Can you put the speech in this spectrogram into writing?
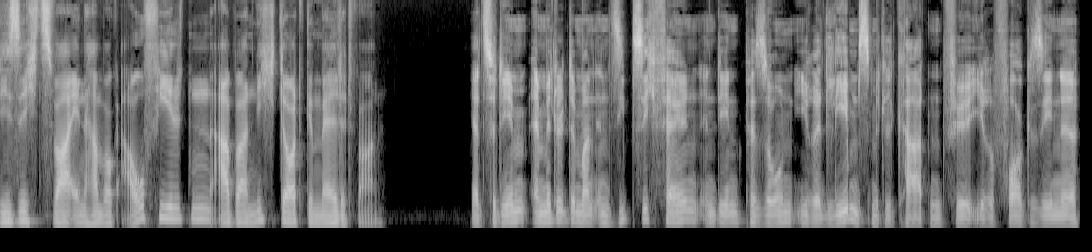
die sich zwar in Hamburg aufhielten, aber nicht dort gemeldet waren. Ja, zudem ermittelte man in 70 Fällen, in denen Personen ihre Lebensmittelkarten für ihre vorgesehene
